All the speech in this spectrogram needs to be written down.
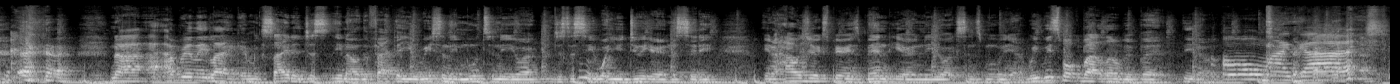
nah, I, I really like am excited. Just you know the fact that you recently moved to New York, just to see what you do here in the city. You know, how has your experience been here in New York since moving here? We, we spoke about it a little bit, but you know, Oh my gosh.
